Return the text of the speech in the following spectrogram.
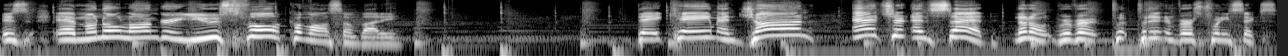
Is, am I no longer useful? Come on, somebody. They came and John answered and said, no, no, revert, put, put it in verse 26.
